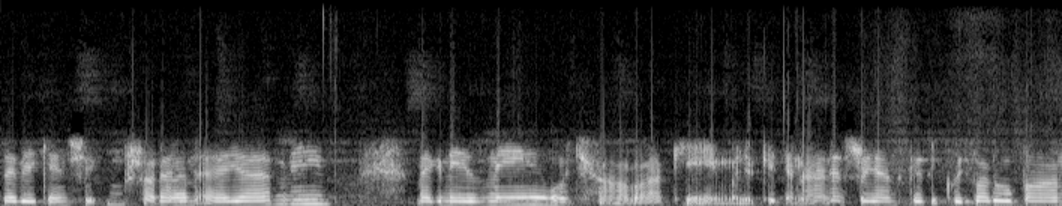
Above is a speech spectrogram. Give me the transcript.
tevékenységünk során eljárni, megnézni, hogyha valaki mondjuk egy ilyen állásra jelentkezik, hogy valóban,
